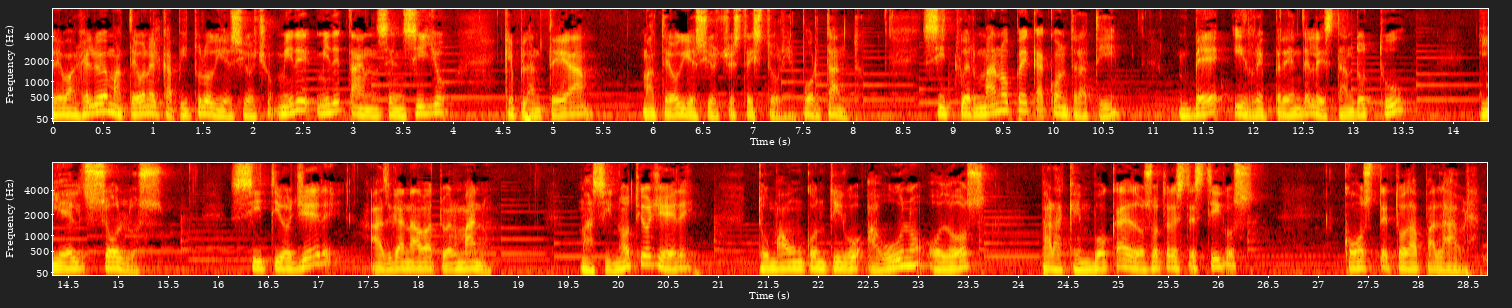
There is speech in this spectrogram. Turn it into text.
El Evangelio de Mateo en el capítulo 18. Mire, mire tan sencillo que plantea Mateo 18 esta historia. Por tanto, si tu hermano peca contra ti, ve y repréndele estando tú y él solos. Si te oyere, has ganado a tu hermano. Mas si no te oyere, toma un contigo a uno o dos, para que en boca de dos o tres testigos conste toda palabra.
